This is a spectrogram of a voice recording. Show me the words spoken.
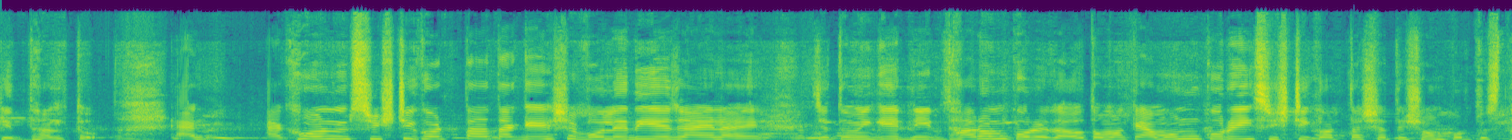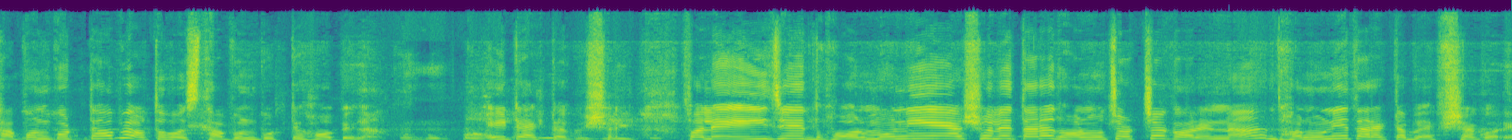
সিদ্ধান্ত। এখন সৃষ্টিকর্তা তাকে এসে বলে দিয়ে যায় না যে তুমি গিয়ে নির্ধারণ করে দাও, তোমাকে এমন করেই সৃষ্টিকর্তার সাথে সম্পর্ক স্থাপন করতে হবে অথবা স্থাপন করতে হবে না। এটা একটা বিষয়। ফলে এই যে ধর্ম নিয়ে আসলে তারা ধর্মচর্চা করেন না, ধর্ম নিয়ে তারা একটা ব্যবসা করে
